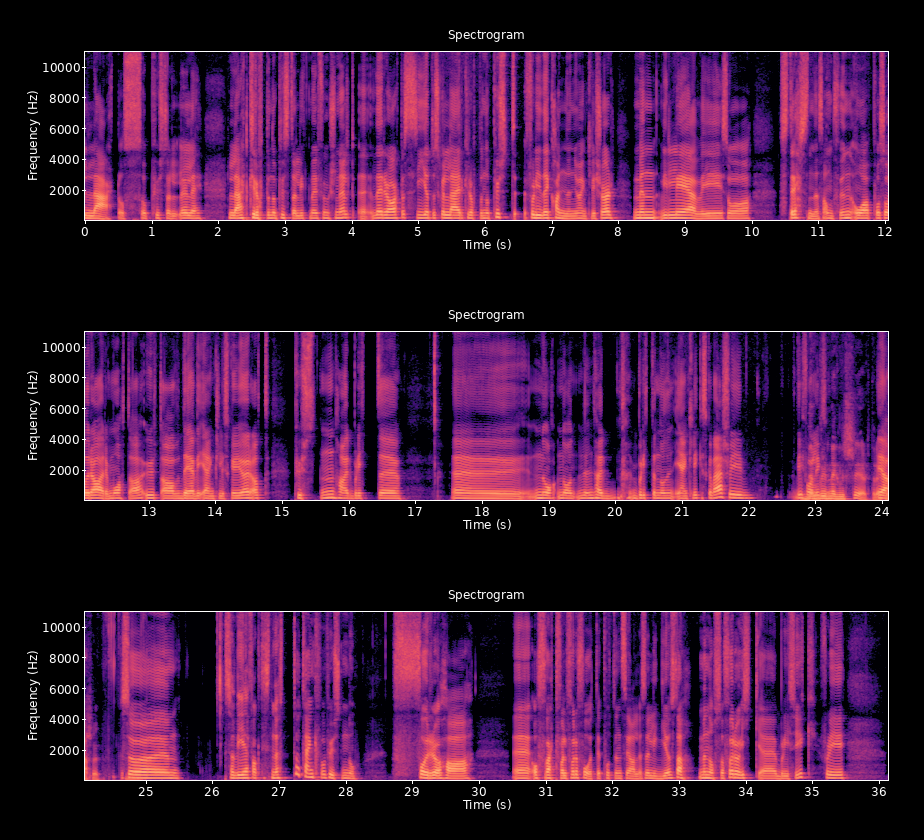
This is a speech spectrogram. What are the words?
lært oss å puste Eller lært kroppen å puste litt mer funksjonelt. Det er rart å si at du skal lære kroppen å puste, fordi det kan en jo egentlig sjøl, men vi lever i så stressende samfunn og på så rare måter ut av det vi egentlig skal gjøre, at pusten har blitt uh, uh, no, no, Den har blitt noe den egentlig ikke skal være. Så vi, vi får liksom Den blir neglisjert, rett og slett. Ja. Så, så, vi er faktisk nødt til å tenke på pusten nå. For å ha uh, Og i hvert fall for å få ut det potensialet som ligger i oss, da. Men også for å ikke bli syk. Fordi Eh,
